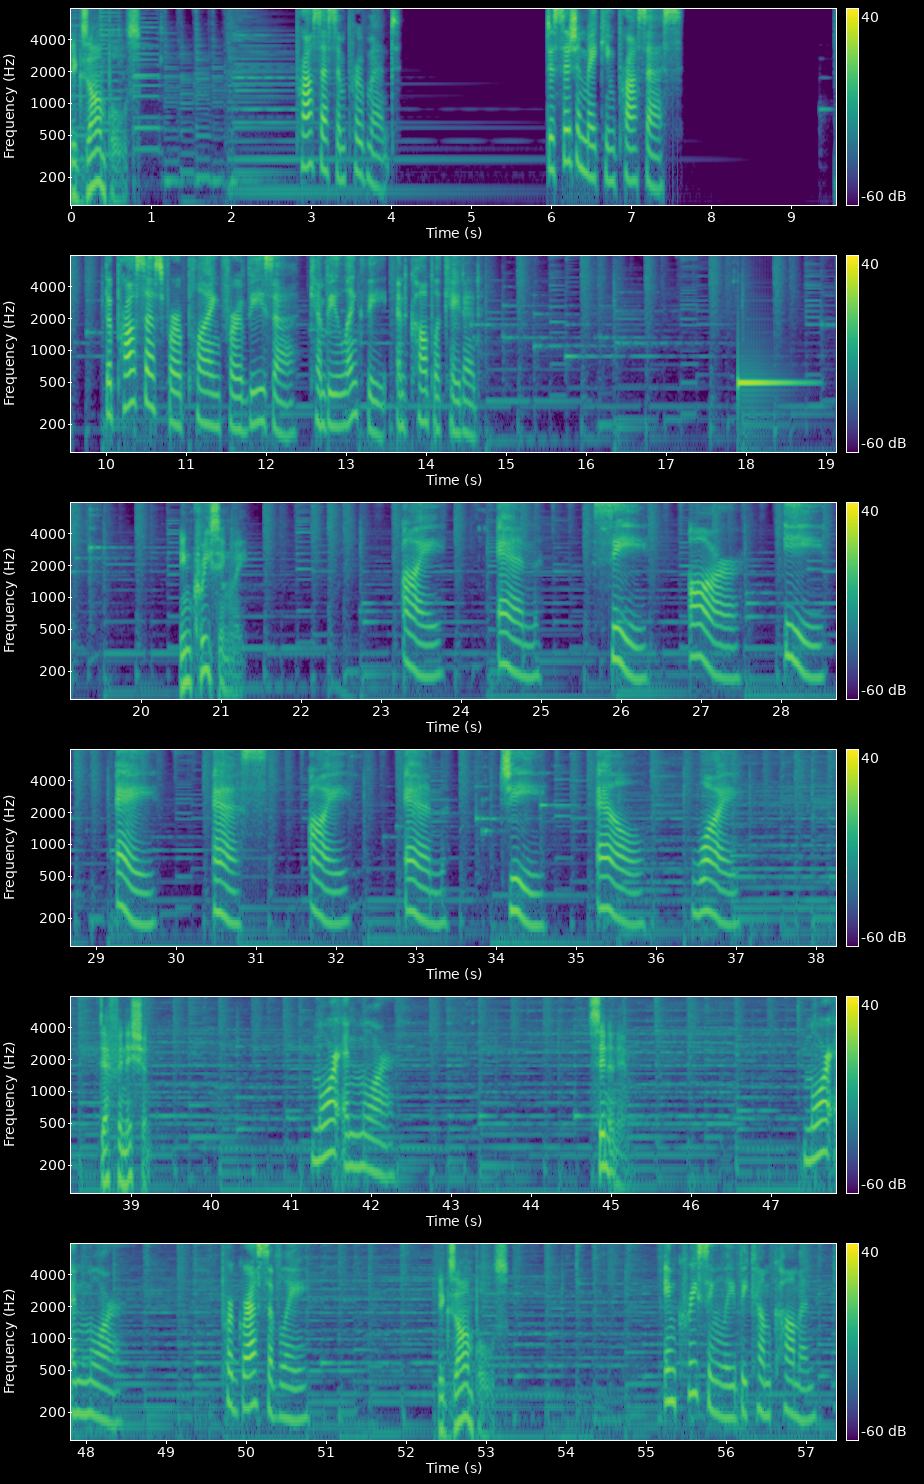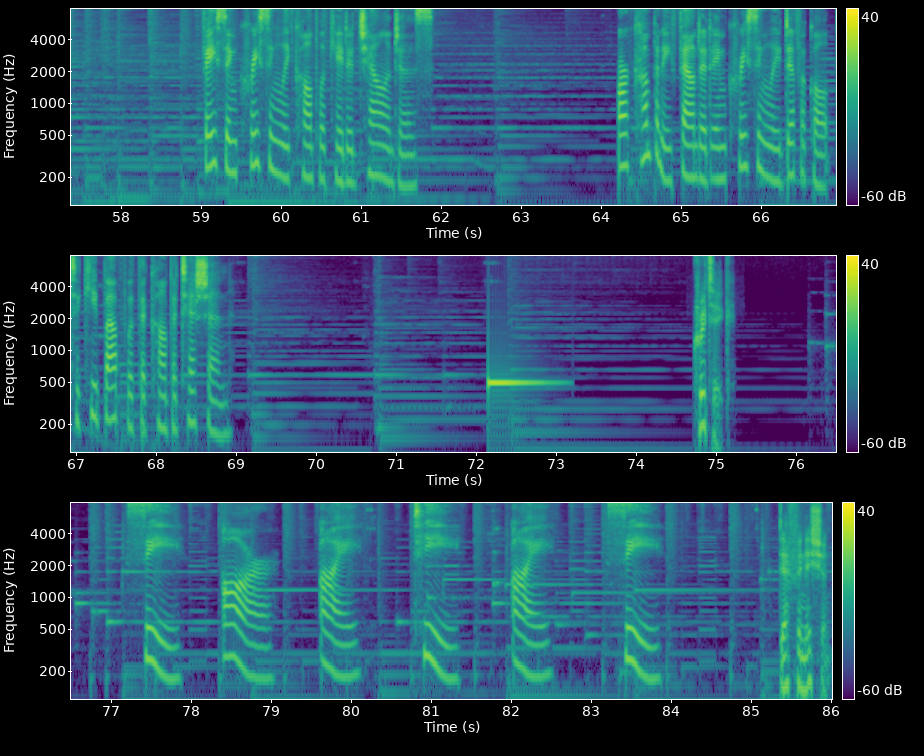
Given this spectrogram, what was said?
Examples. Process improvement. Decision making process. The process for applying for a visa can be lengthy and complicated. Increasingly. I N C R E A S I N G L Y Definition More and more. Synonym More and more. Progressively. Examples Increasingly become common. Face increasingly complicated challenges. Our company found it increasingly difficult to keep up with the competition. Critic C R I T I C Definition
